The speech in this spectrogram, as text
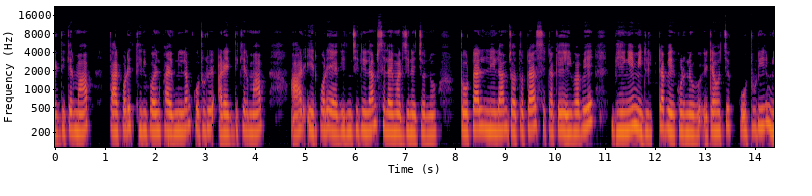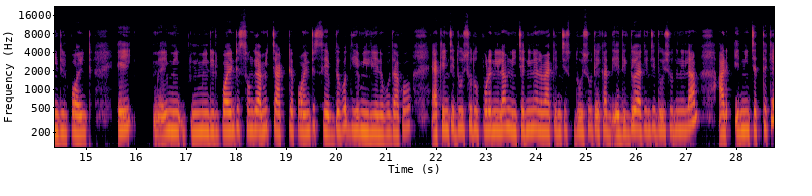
একদিকের মাপ, তারপরে থ্রি পয়েন্ট ফাইভ নিলাম কটুরির আরেক দিকের মাপ, আর এরপরে এক ইঞ্চি নিলাম সেলাই মার্জিনের জন্য। টোটাল নিলাম যতটা, সেটাকে এইভাবে ভেঙে মিডিলটা বের করে নেব। এটা হচ্ছে কটুরির মিডিল পয়েন্ট। এই এই মিডিল পয়েন্টের সঙ্গে আমি চারটে পয়েন্ট শেপ দেব, দিয়ে মিলিয়ে নেব। দেখো, এক ইঞ্চি দুই সুদ উপরে নিলাম, নিচে নিয়ে নিলাম এক ইঞ্চি দুই সুদ এখান এদিক দিয়েও এক ইঞ্চি দুই সুদ নিলাম, আর নিচের থেকে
